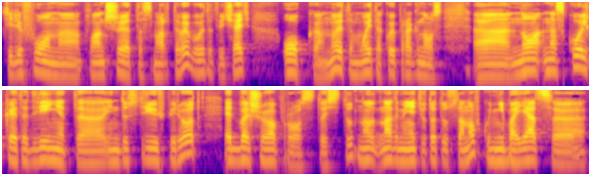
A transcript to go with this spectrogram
телефона, планшета, смарт-ТВ будет отвечать ОККО. Ну, это мой такой прогноз. А, но насколько это двинет а, индустрию вперед, это большой вопрос. То есть тут надо менять вот эту установку, не бояться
